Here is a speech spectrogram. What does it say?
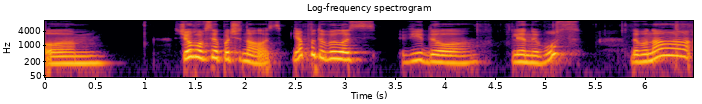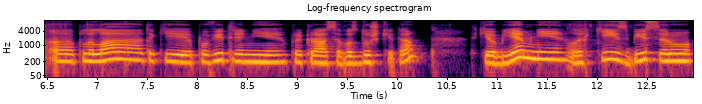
Ем, З чого все починалось? Я подивилась відео Лени Вус, де вона е, плела такі повітряні прикраси, воздушки, да? Такі об'ємні, легкі, з бісеру,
